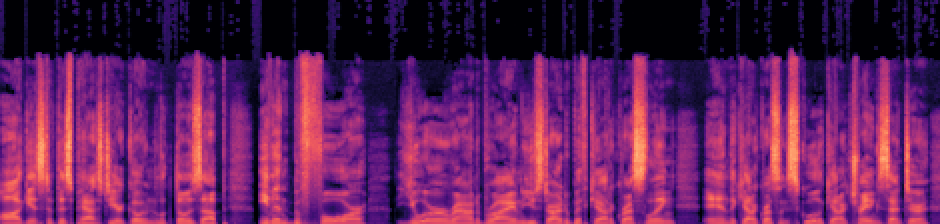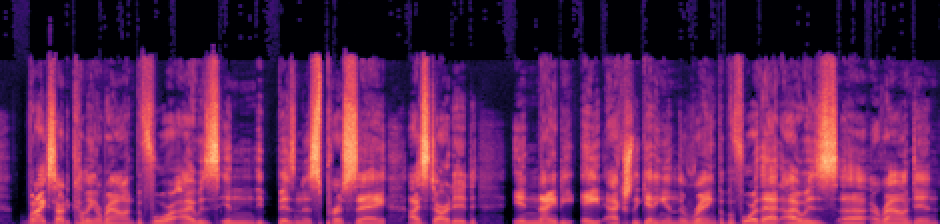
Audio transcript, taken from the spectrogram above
August of this past year. Go and look those up. Even before you were around, Brian, you started with Chaotic Wrestling and the Chaotic Wrestling School, the Chaotic Training Center. When I started coming around, before I was in the business per se, I started in 98 actually getting in the ring but before that i was uh, around in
